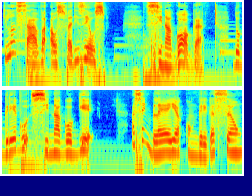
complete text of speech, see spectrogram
que lançava aos fariseus. Sinagoga, do grego sinagogue, assembleia, congregação,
